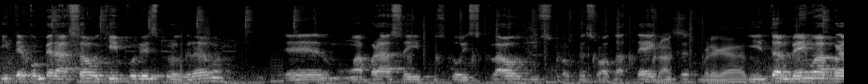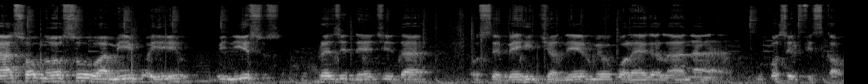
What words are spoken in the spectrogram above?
intercooperação aqui por esse programa. É, um abraço aí para os dois Cláudios, para o pessoal da técnica. Um Obrigado. E também um abraço ao nosso amigo aí, Vinícius, presidente da OCB Rio de Janeiro, meu colega lá na, no Conselho Fiscal.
